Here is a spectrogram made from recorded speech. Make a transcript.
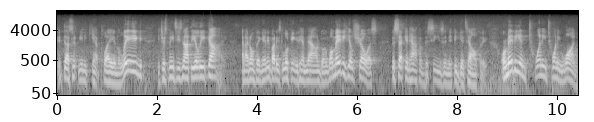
It doesn't mean he can't play in the league. It just means he's not the elite guy. And I don't think anybody's looking at him now and going, well, maybe he'll show us the second half of the season if he gets healthy. Or maybe in 2021,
